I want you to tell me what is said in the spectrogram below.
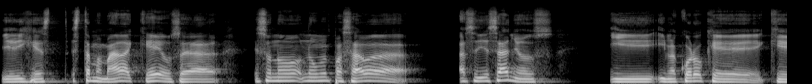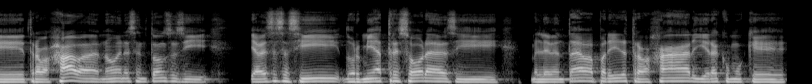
y dije, ¿esta mamada qué? O sea, eso no, no me pasaba hace 10 años. Y, y me acuerdo que, que, trabajaba, ¿no? En ese entonces y, y, a veces así dormía tres horas y me levantaba para ir a trabajar y era como que,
